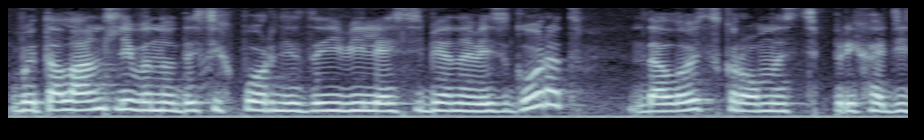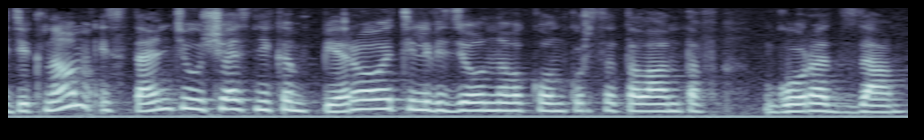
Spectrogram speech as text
Вы талантливы, но до сих пор не заявили о себе на весь город? Далось скромность. Приходите к нам и станьте участником первого телевизионного конкурса талантов «Город за».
